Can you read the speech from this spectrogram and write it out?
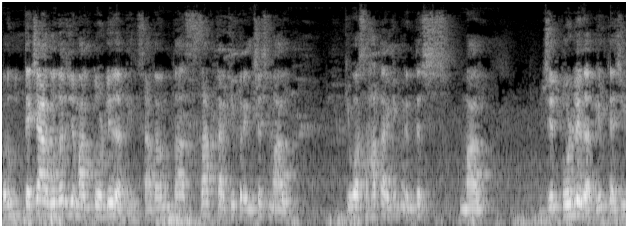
परंतु त्याच्या अगोदर जे माल तोडले जातील साधारणतः सात तारखेपर्यंतचेच माल किंवा सहा तारखेपर्यंतच माल जे तोडले जातील त्याची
